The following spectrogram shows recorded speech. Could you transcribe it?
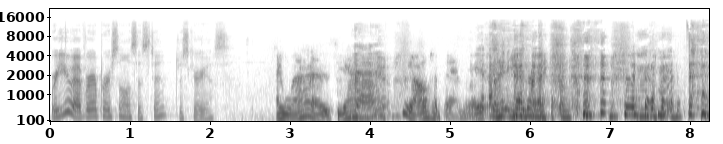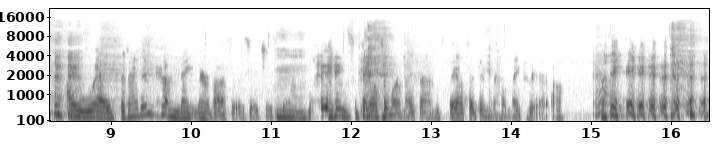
Were you ever a personal assistant? Just curious. I was, yeah. yeah. We all have been, right? Yeah. I don't know. Mm-hmm. I was, but I didn't have nightmare bosses, which is mm. good. they also weren't my friends. They also didn't help my career at all. Yeah.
